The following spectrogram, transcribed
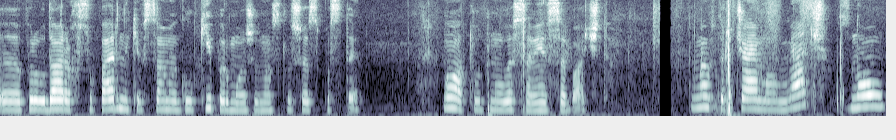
е, при ударах суперників саме голкіпер може нас лише спасти. Ну, а тут, ну, ви самі все бачите. Ми втрачаємо м'яч знову.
